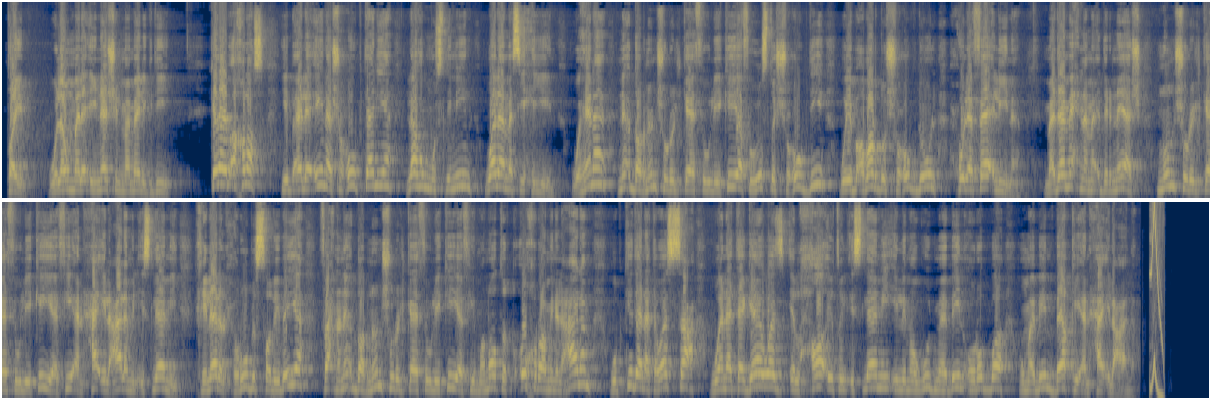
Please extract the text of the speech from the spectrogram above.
طيب ولو ما لقيناش الممالك دي كده يبقى خلاص. يبقى لقينا شعوب تانية لهم مسلمين ولا مسيحيين. وهنا نقدر ننشر الكاثوليكية في وسط الشعوب دي ويبقى برضو الشعوب دول حلفاء لينا. ما دام إحنا ما قدرناش ننشر الكاثوليكية في أنحاء العالم الإسلامي خلال الحروب الصليبية فاحنا نقدر ننشر الكاثوليكية في مناطق أخرى من العالم وبكده نتوسع ونتجاوز الحائط الإسلامي اللي موجود ما بين أوروبا وما بين باقي أنحاء العالم.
